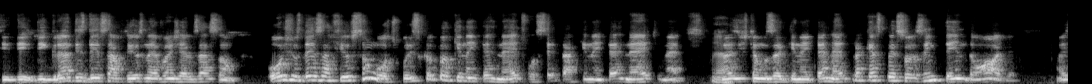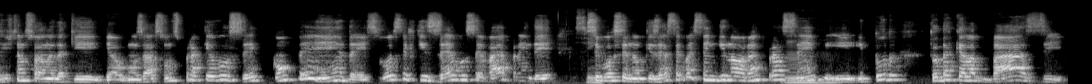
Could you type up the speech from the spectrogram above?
de, de, de grandes desafios na evangelização. Hoje os desafios são outros, por isso que eu estou aqui na internet, você está aqui na internet, né? É. Nós estamos aqui na internet para que as pessoas entendam, olha, nós estamos falando aqui de alguns assuntos para que você compreenda, e se você quiser, você vai aprender, Sim. se você não quiser, você vai ser ignorante para uhum. sempre, e, e tudo, toda aquela base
